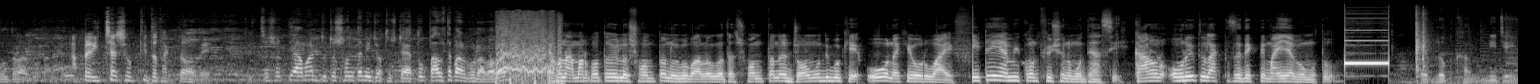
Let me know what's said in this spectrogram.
বলতে পারব না। আপনার ইচ্ছা শক্তি তো থাকতে হবে। ইচ্ছা সত্যি আমার দুটো সন্তানই যথেষ্ট এত পালতে পারব না বাবা। এখন আমার কথা হইল সন্তান হইব ভালো কথা সন্তানের জন্ম দিব কে? ও নাকি ওর ওয়াইফ এটাই আমি কনফিউশনের মধ্যে আছি কারণ ওরই তো লাগতেছে দেখতে মাইয়া গো মতো। এডলব খান নিজেই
